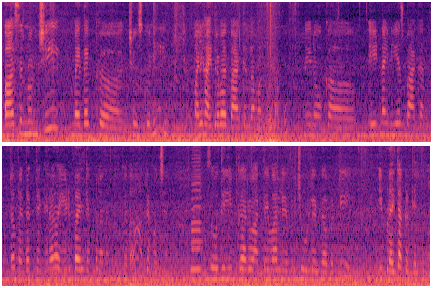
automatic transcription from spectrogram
బాసర్ నుంచి మెదక్ చూసుకుని మళ్ళీ హైదరాబాద్ బ్యాక్ వెళ్దాం అనుకున్నాము. నేను ఒక ఎయిట్ నైన్ ఇయర్స్ బ్యాక్ అనుకుంటా మెదక్ దగ్గర ఏడుపాయల టెంపుల్ అని ఉంటుంది కదా అక్కడికి వచ్చాను. సో దిలీప్ గారు అత్తయ్య వాళ్ళు ఎవరు చూడలేదు కాబట్టి ఇప్పుడైతే అక్కడికి వెళ్తున్నాం.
